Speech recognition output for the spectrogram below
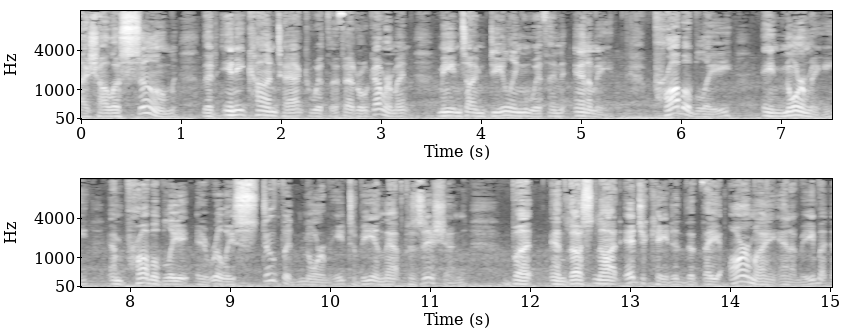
I shall assume that any contact with the federal government means I'm dealing with an enemy. Probably a normie, and probably a really stupid normie to be in that position, but, and thus not educated that they are my enemy, but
